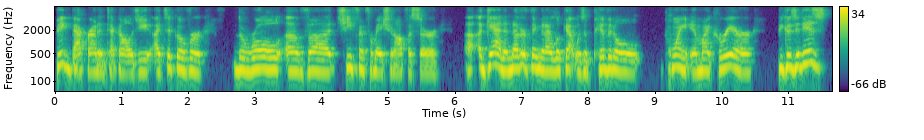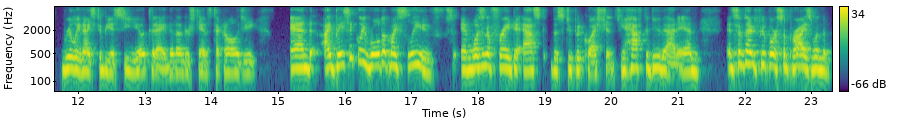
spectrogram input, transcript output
big background in technology, I took over the role of uh, chief information officer. Uh, again, another thing that I look at was a pivotal point in my career because it is really nice to be a CEO today that understands technology. And I basically rolled up my sleeves and wasn't afraid to ask the stupid questions. You have to do that. And and sometimes people are surprised when the,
